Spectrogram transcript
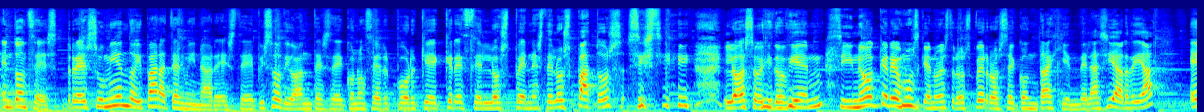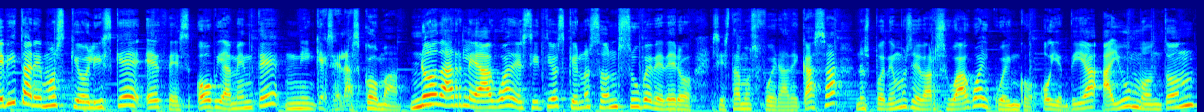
Entonces, resumiendo y para terminar este episodio, antes de conocer por qué crecen los penes de los patos, sí, sí, lo has oído bien, si no queremos que nuestros perros se contagien de la giardia, evitaremos que olisque heces, obviamente, ni que se las coma. No darle agua de sitios que no son su bebedero. Si estamos fuera de casa, nos podemos llevar su agua y cuenco. Hoy en día hay un montón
